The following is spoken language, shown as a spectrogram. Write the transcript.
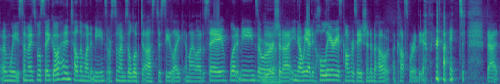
and we sometimes we'll say go ahead and tell them what it means or sometimes they'll look to us to see like am i allowed to say what it means or Yeah. should i you know we had a hilarious conversation about a cuss word the other night that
